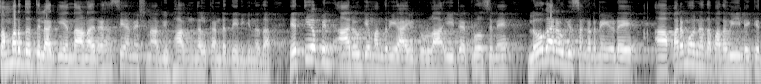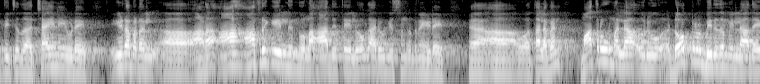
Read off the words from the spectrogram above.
സമ്മർദ്ദത്തിലാക്കി എന്നാണ് രഹസ്യാന്വേഷണ വിഭാഗങ്ങൾ കണ്ടെത്തിയിരിക്കുന്നത്. എത്യോപ്യൻ ആരോഗ്യമന്ത്രിയായിട്ടുള്ള ഈ ടെഡ്രോസിനെ ലോകാരോഗ്യ സംഘടനയുടെ പരമോന്നത പദവിയിലേക്ക് എത്തിച്ചത് ചൈനയുടെ ഇടപെടൽ ആണ്. ആഫ്രിക്കയിൽ നിന്നുള്ള ആദ്യത്തെ ലോകാരോഗ്യ സംഘടനയുടെ തലവൻ. മാത്രവുമല്ല ഒരു ഡോക്ടർ ബിരുദമില്ലാതെ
